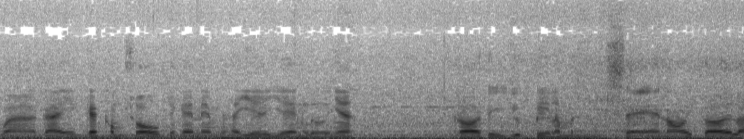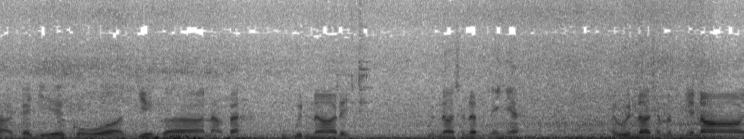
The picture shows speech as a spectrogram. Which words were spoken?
và cái các thông số cho các anh em có thể về dễ dàng lựa nha. Rồi thì trước tiên là mình sẽ nói tới là cái dĩa của chiếc uh, nào ta? Chiếc Winner đi. Winner Sonic đây nha. Thì Winner Sonic với nó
